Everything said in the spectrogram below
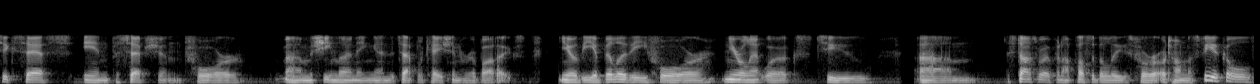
success in perception for uh, machine learning and its application in robotics. You know, the ability for neural networks to um, start to open up possibilities for autonomous vehicles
